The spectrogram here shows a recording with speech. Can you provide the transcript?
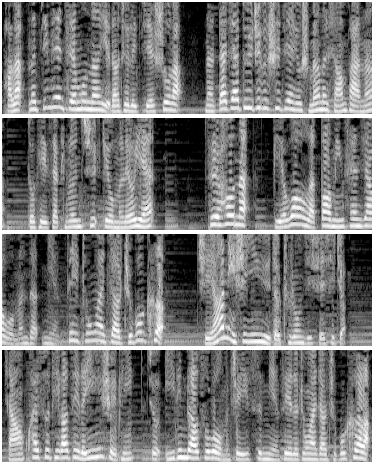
好了，那今天节目呢也到这里结束了。那大家对于这个事件有什么样的想法呢？都可以在评论区给我们留言。最后呢，别忘了报名参加我们的免费中外教直播课。只要你是英语的初中级学习者，想要快速提高自己的英语水平，就一定不要错过我们这一次免费的中外教直播课了。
